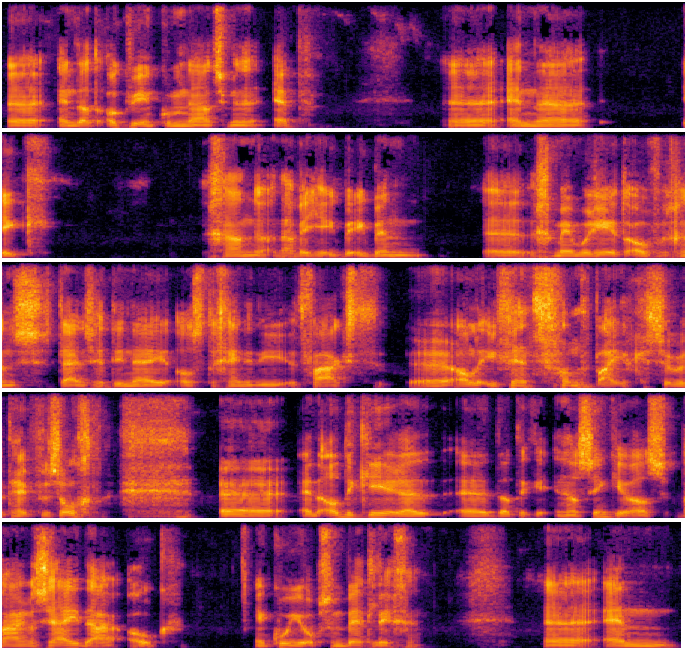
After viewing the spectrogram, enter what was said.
Uh, en dat ook weer in combinatie met een app. en ik ga, nou weet je, ik ik ben gememoreerd overigens tijdens het diner als degene die het vaakst alle events van de Bioca Summit heeft bezocht. Uh, en al die keren dat ik in Helsinki was, waren zij daar ook en kon je op zijn bed liggen. en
